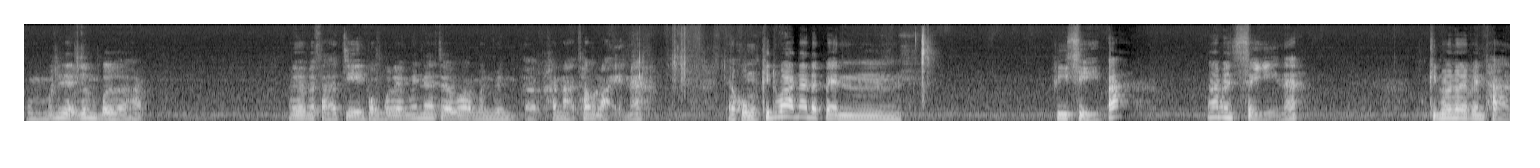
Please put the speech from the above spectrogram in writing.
ผมไม่ได้เรื่องเบอร์ครับมันเป็นภาษาจีนผมก็เลยไม่แน่ใจว่ามันเป็นขนาดเท่าไหร่นะ แต่ผมคิดว่าน่าจะเป็น P4 ปะน่าเป็นสี่นะ คิดว่าน่าจะเป็นฐาน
